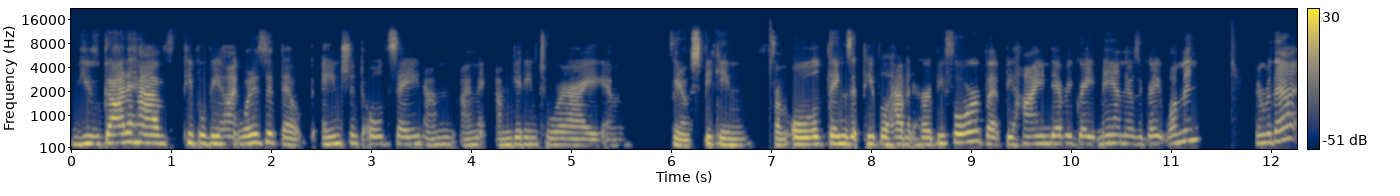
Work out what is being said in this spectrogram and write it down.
you've got to have people behind what is it the ancient old saying? I'm i'm i'm getting to where i am you know speaking from old things that people haven't heard before but behind every great man there's a great woman. Remember that?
